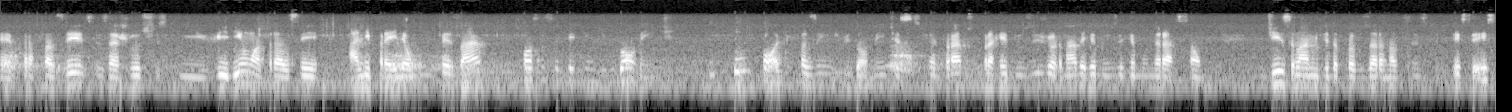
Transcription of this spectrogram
é, para fazer esses ajustes que viriam a trazer ali para ele algum pesar, possa ser feito individualmente. E quem pode fazer individualmente esses contratos para reduzir jornada e reduzir remuneração. Diz lá a medida provisória 936,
